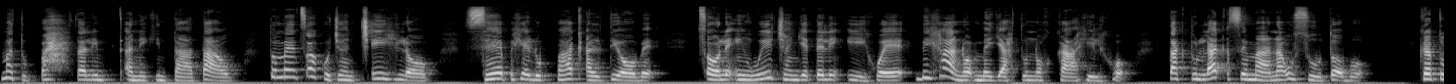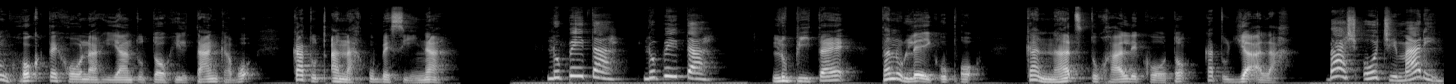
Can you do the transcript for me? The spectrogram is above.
matupah talim tanikin tatao, tumen okuchan chihlob, sep helupak al tiobe. Tsole inwichan yetelin ihwe, bijano me yahtu nos kahiljo, taktulak semana usutobo. Katun hok tejona yantu tohil tankabo katut anah ubesina. Lupita, Lupita, Lupita e tanu leik upo kanats tu jale koto katu yalah. bash uchi Mari.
